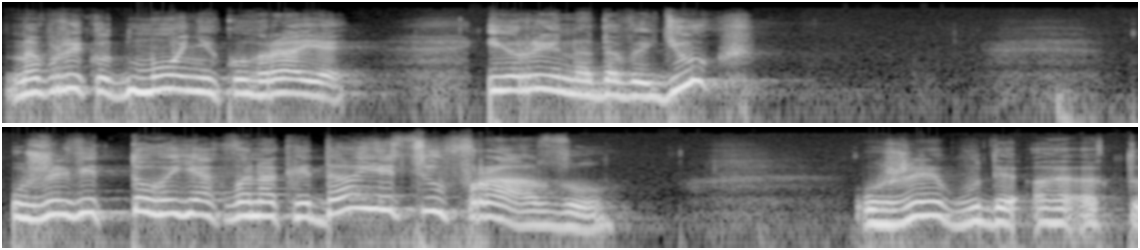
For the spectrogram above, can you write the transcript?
наприклад, Моніку грає Ірина Давидюк, уже від того, як вона кидає цю фразу, Уже буде а, акт-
